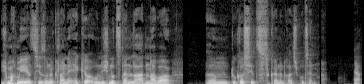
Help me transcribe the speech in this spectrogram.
ich mache mir jetzt hier so eine kleine Ecke und ich nutze deinen Laden, aber ähm, du kriegst jetzt keine 30 Prozent mehr. Ja.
